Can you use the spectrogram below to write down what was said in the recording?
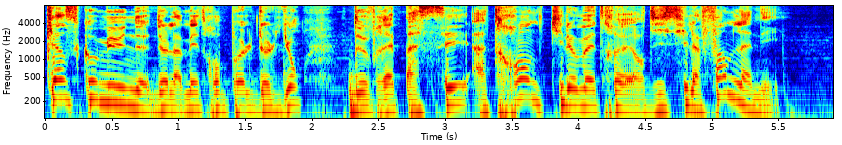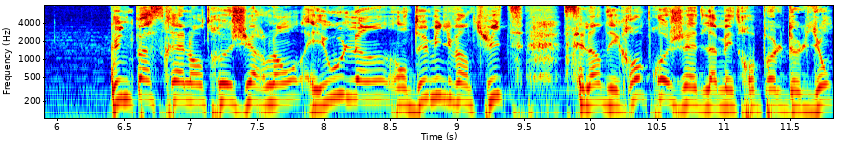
15 communes de la métropole de Lyon devraient passer à 30 km heure d'ici la fin de l'année. Une passerelle entre Gerland et Oulin en 2028, c'est l'un des grands projets de la métropole de Lyon.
